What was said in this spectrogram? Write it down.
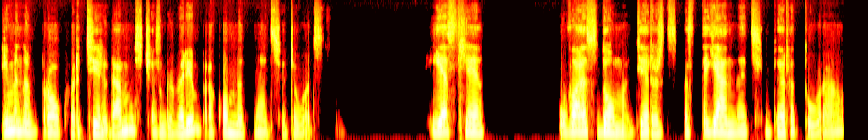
Именно про квартиры, да, мы сейчас говорим про комнатное цветоводство. Если у вас дома держится постоянная температура,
